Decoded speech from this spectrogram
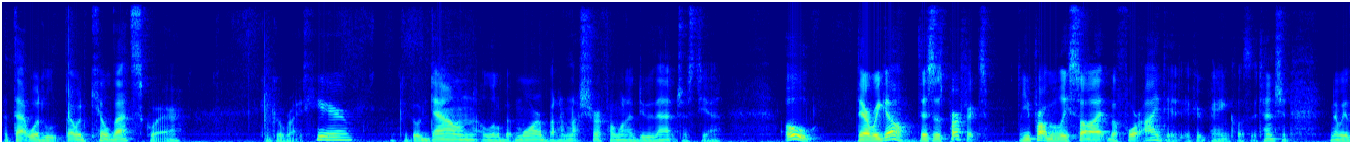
but that would that would kill that square. I could go right here. I could go down a little bit more, but I'm not sure if I want to do that just yet. Oh, there we go. This is perfect. You probably saw it before I did if you're paying close attention. Now we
